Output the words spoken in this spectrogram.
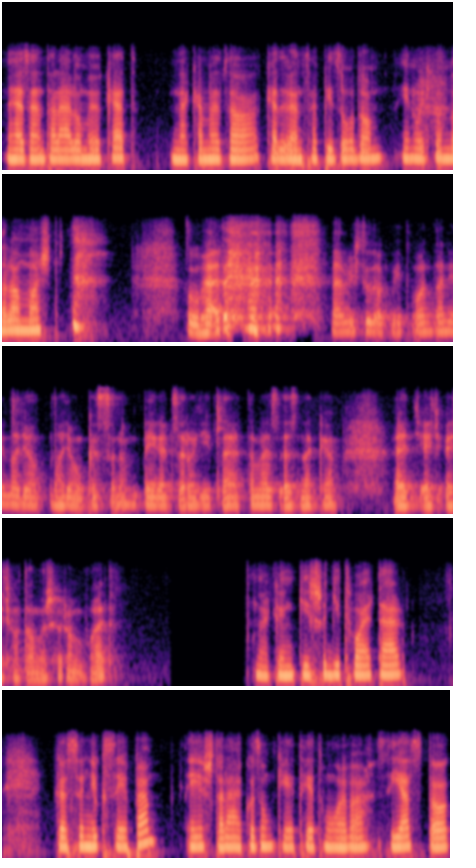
nehezen találom őket. Nekem ez a kedvenc epizódom, én úgy gondolom most. Hú, hát nem is tudok mit mondani. Nagyon, nagyon köszönöm még egyszer, hogy itt lehettem. Ez, ez nekem egy, egy, egy hatalmas öröm volt. Nekünk is, hogy itt voltál. Köszönjük szépen, és találkozunk két hét múlva. Sziasztok!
